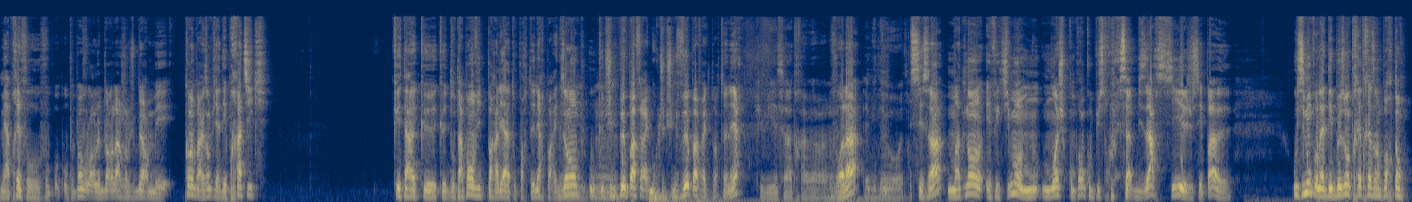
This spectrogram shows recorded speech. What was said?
Mais après, faut, faut, on peut pas vouloir le beurre, l'argent du beurre, mais quand, par exemple, il y a des pratiques que t'as, que, que, dont t'as pas envie de parler à ton partenaire, par exemple, Mmh, ou que mmh. tu ne peux pas faire, ou que tu ne veux pas faire avec ton partenaire, Tu vis ça à travers euh, voilà, des vidéos c'est ça. Maintenant, effectivement, moi, je comprends qu'on puisse trouver ça bizarre si, je sais pas, euh, ou sinon qu'on a des besoins très très importants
